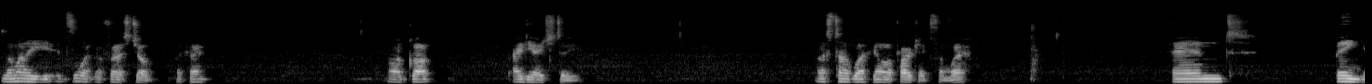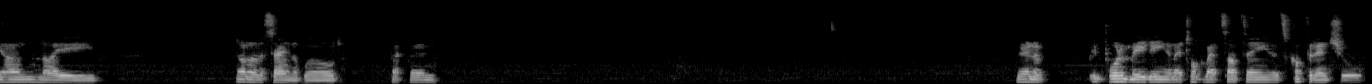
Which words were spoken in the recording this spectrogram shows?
The money, it's like my first job, okay? I've got ADHD. I start working on a project somewhere. And being young, naive, not understanding the world back then, we're in an important meeting and they talk about something that's confidential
